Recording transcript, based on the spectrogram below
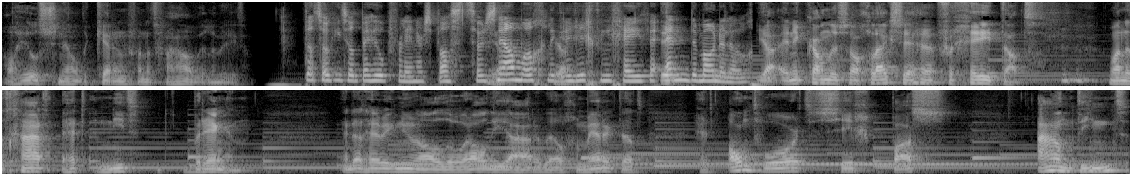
al heel snel de kern van het verhaal willen weten. Dat is ook iets wat bij hulpverleners past. Zo snel mogelijk een richting geven en de monoloog. Ja, en ik kan dus al gelijk zeggen, vergeet dat. Want het gaat het niet brengen. En dat heb ik nu al door al die jaren wel gemerkt, dat het antwoord zich pas aandient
